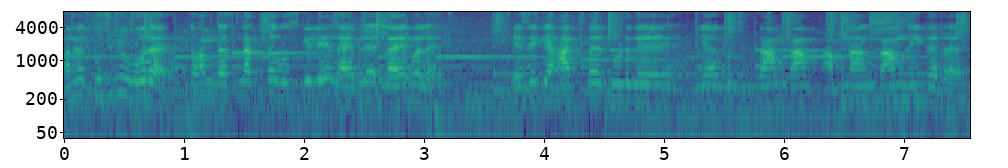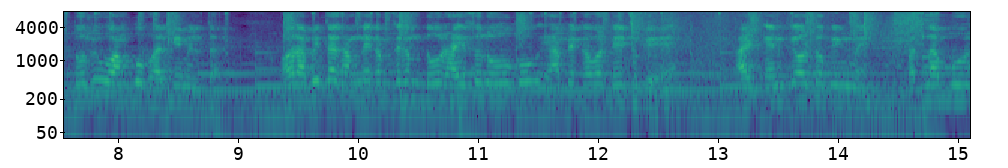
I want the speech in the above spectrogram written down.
हमें कुछ भी हो रहा है तो हम 10 लाख तक उसके लिए लाइबल है। जैसे कि हाथ पैर टूट गए या कुछ काम काम अपना अंग काम नहीं कर रहा है तो भी वो हमको भर के मिलता है। और अभी तक हमने कम से कम दो ढाई सौ लोगों को यहाँ पे कवर दे चुके हैं एन के ऑटो किंग में। बदलापुर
